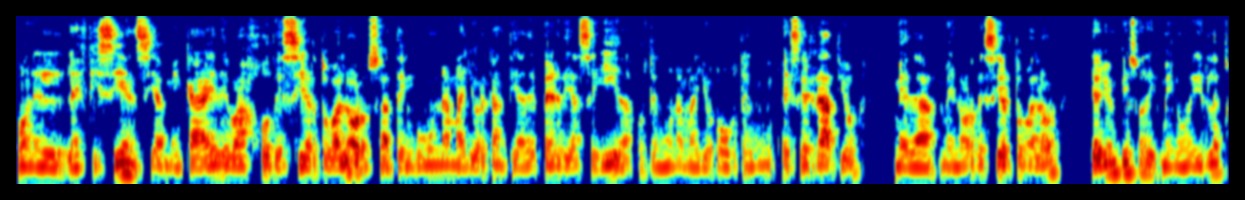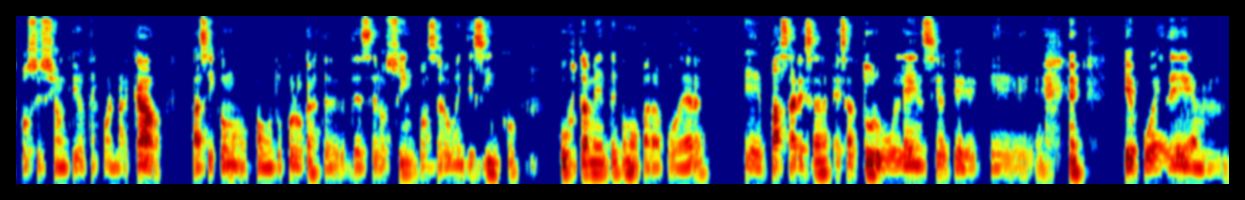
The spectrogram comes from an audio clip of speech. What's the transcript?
con la eficiencia me cae debajo de cierto valor, o sea, tengo una mayor cantidad de pérdidas seguidas o tengo una mayor o tengo ese ratio me da menor de cierto valor, ya yo empiezo a disminuir la exposición que yo tengo al mercado, así como como tú colocaste de 0.5 a 0.25, justamente como para poder eh, pasar esa, esa turbulencia que, que, que puede mm,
